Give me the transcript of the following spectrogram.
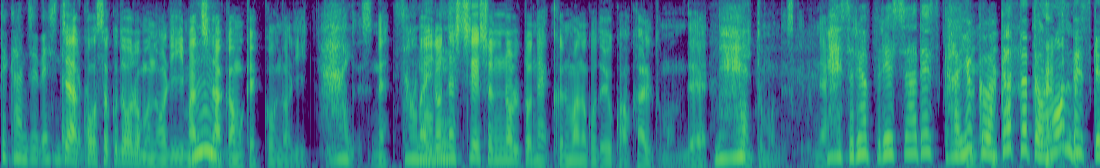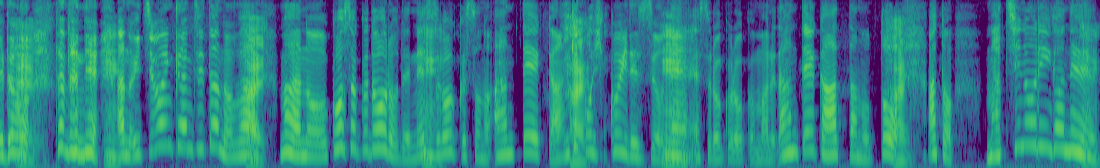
て感じでしたじゃあ高速道路も乗り、街中も結構乗りってことですね。うん、はい、まあいろんなシチュエーションに乗るとね、車のことよくわかると思うんで、ね、いいと思うんですけどね。えー、それはプレッシャーですか？よくわかったと思うんですけど、えただね、うん、あの一番感じたのは、はい、まああの高速道路でね、すごくその安定感、結構低いですよね。S660 安定感あったのと、あと街乗りがね、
